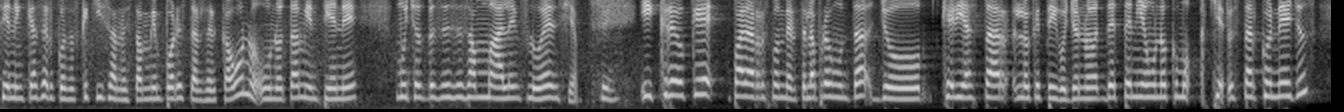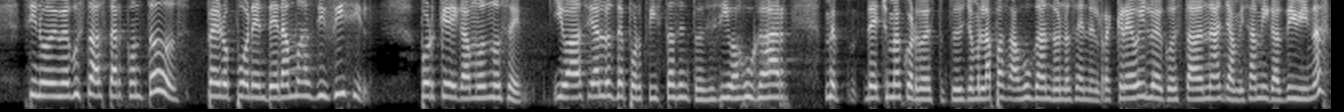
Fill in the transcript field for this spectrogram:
tienen que hacer cosas que quizá no están bien por estar cerca a uno. Uno también tiene muchas veces esa mala influencia. Sí. Y creo que para responderte la pregunta, yo quería estar, lo que te digo, yo no detenía uno como "Ah, quiero estar con ellos, sino a mí me gustaba estar con todos, pero por ende era más difícil, porque digamos, no sé, iba hacia los deportistas, entonces iba a jugar, me- de hecho me acuerdo de esto, entonces yo me la pasaba jugando, no sé, en el recreo y luego estaban allá mis amigas divinas,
